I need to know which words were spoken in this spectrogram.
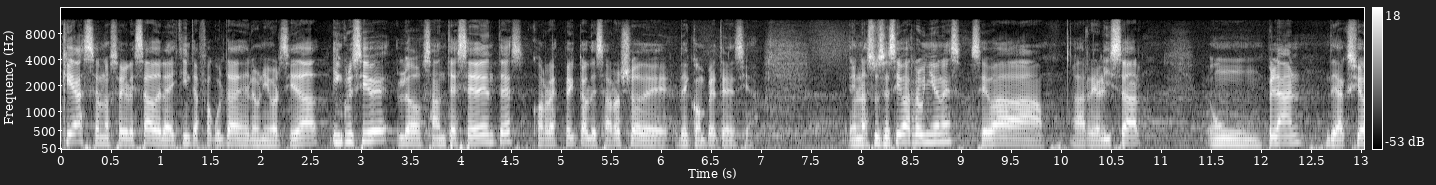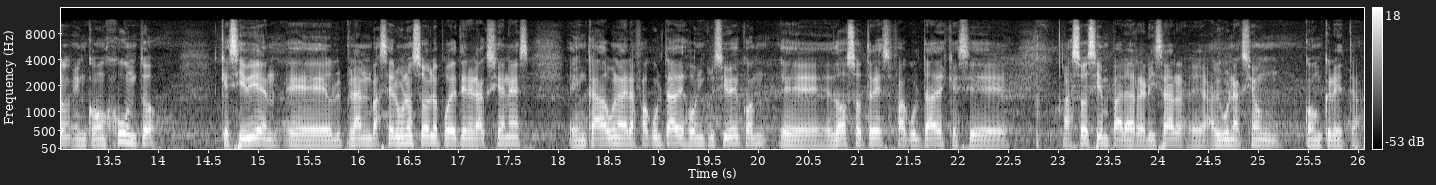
qué hacen los egresados de las distintas facultades de la universidad, inclusive los antecedentes con respecto al desarrollo de, de competencias. En las sucesivas reuniones se va a realizar un plan de acción en conjunto que si bien eh, el plan va a ser uno solo, puede tener acciones en cada una de las facultades o inclusive con eh, dos o tres facultades que se asocien para realizar eh, alguna acción concreta.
